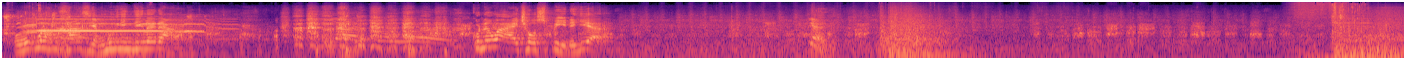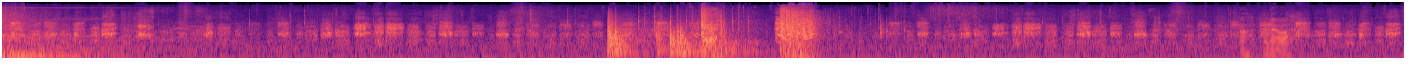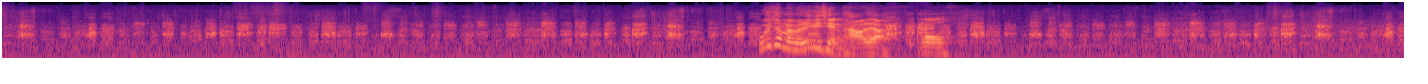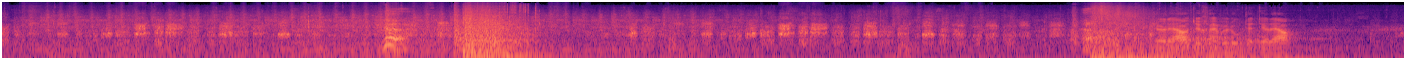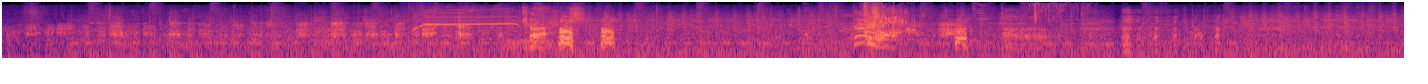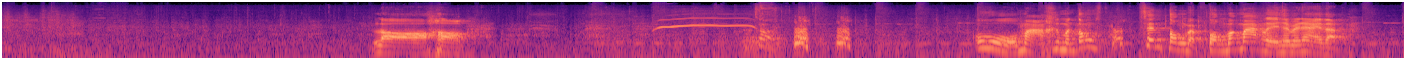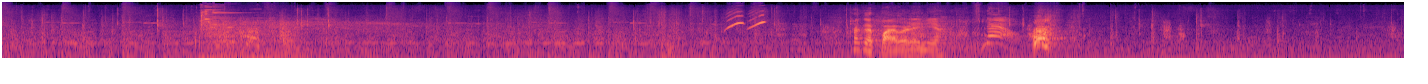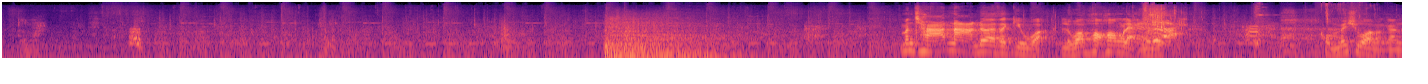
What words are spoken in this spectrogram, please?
โอ้กูรำคาญเสียงมึงจริงๆเลยเนี่ย กูนึกว่าไอโชว์สปีดไอ้เหี้ย อ้าวไปไหนวะ อุ้ ยทำไมมันไม่มีเสียงเท้าเลยอะ งง เจอแล้ว เจอใครไม่รู้แต่เจอแล้ว คือมันต้องเส้นตรงแบบตรงมากๆเลยใช่ไหมเนี่ยไอ้สัตถ้าเกิดปล่อยไว้ในนี้มันชาร์จนานด้วยสกิลอะหรือว่าพอห้องแหลกมัน ผมไม่ชัวร์เหมือนกัน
